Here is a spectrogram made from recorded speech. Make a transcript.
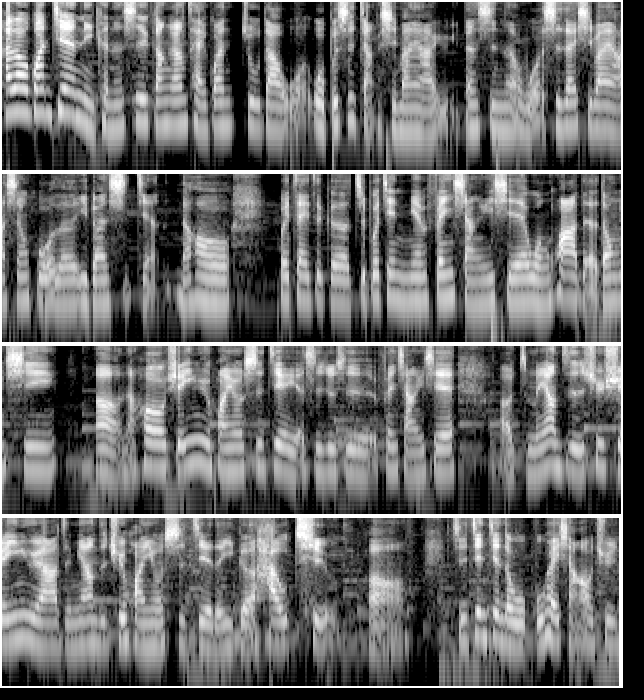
Hello，关键你可能是刚刚才关注到我，我不是讲西班牙语，但是呢，我是在西班牙生活了一段时间，然后会在这个直播间里面分享一些文化的东西，嗯，然后学英语环游世界也是，就是分享一些呃怎么样子去学英语啊，怎么样子去环游世界的一个 How to。啊，其实渐渐的，我不会想要去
